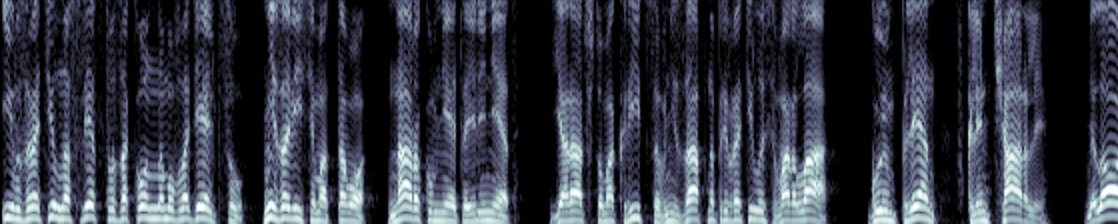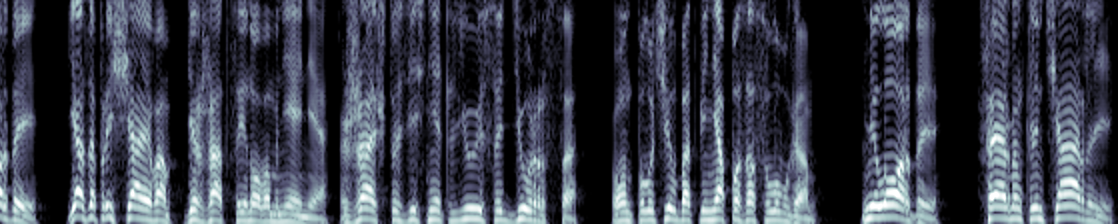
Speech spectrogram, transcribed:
и возвратил наследство законному владельцу, независимо от того, на руку мне это или нет. Я рад, что Макрица внезапно превратилась в орла, Гуимплен в Клинчарли. Милорды, я запрещаю вам держаться иного мнения. Жаль, что здесь нет Льюиса Дюрерса. Он получил бы от меня по заслугам. Милорды, Фермен Клинчарли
